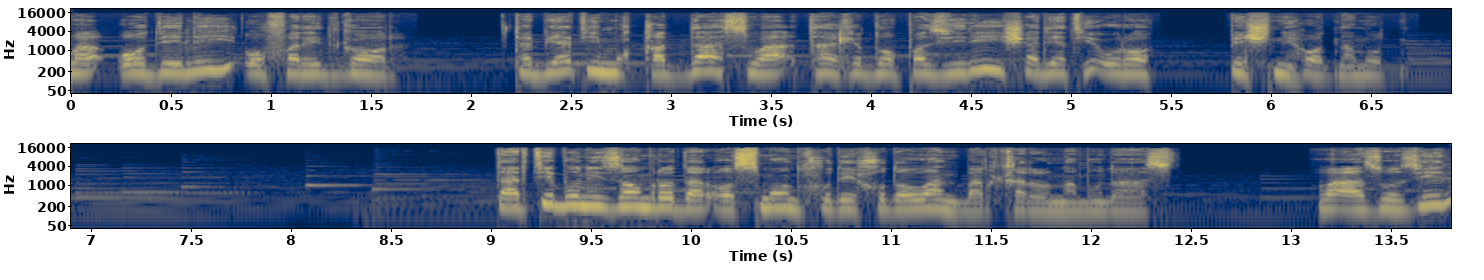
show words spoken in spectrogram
ва одилии офаридгор табиати муқаддас ва тағйирнопазирии шариати ӯро пешниҳод намуд. тартибу низомро дар осмон худи худованд барқарор намудааст ва азозил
